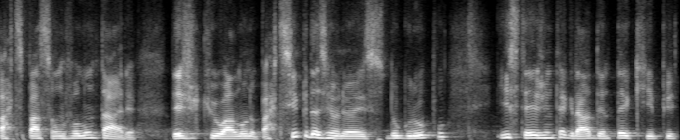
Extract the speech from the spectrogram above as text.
participação voluntária, desde que o aluno participe das reuniões do grupo e esteja integrado dentro da equipe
